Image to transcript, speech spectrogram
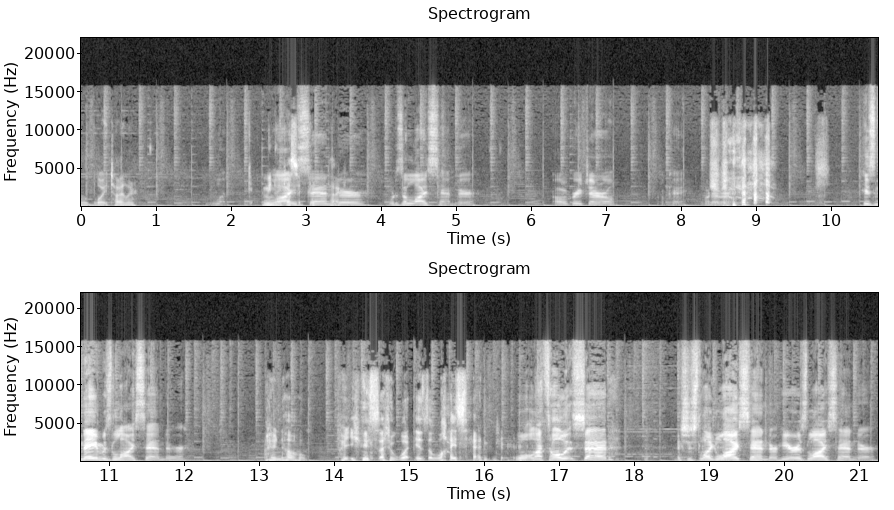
Oh boy, Tyler. I mean, I guess it could pack. Lysander? What is a Lysander? Oh, great general. Okay, whatever. His name is Lysander. I know, but you said what is a Lysander? Well, that's all it said. It's just like Lysander. Here is Lysander.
